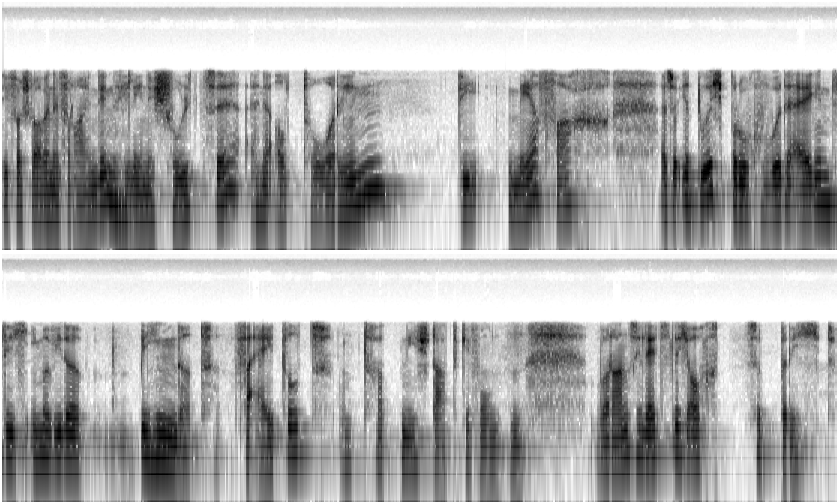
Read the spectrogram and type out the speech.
Die verstorbene Freundin Helene Schulze, eine Autorin, die mehrfach, also ihr Durchbruch wurde eigentlich immer wieder behindert, vereitelt und hat nie stattgefunden, woran sie letztlich auch zerbricht.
